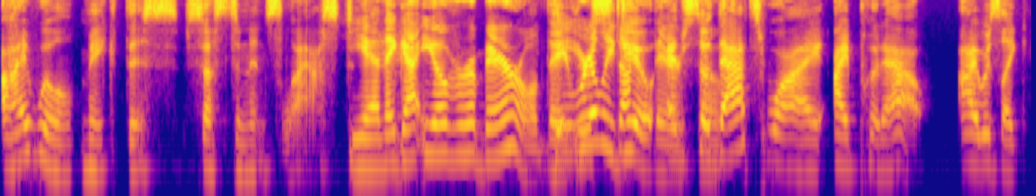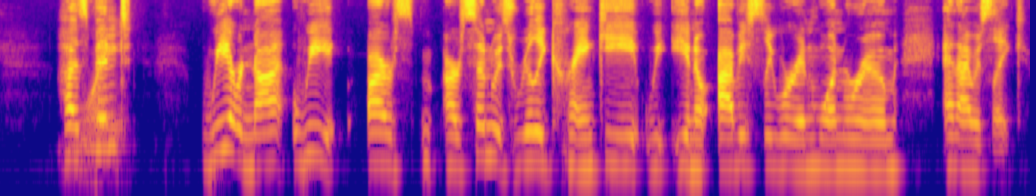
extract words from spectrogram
I will make this sustenance last. Yeah, they got you over a barrel. They, They really do. There, and so, that's why I put out. I was like, husband, Wait. we are not we our our son was really cranky. We you know, obviously we're in one room and I was like,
